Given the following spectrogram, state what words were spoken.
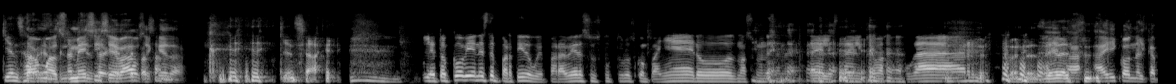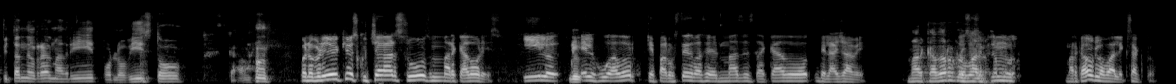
¿Quién sabe? Al Vamos, final, ¿quién Messi sabe se va o se queda. ¿Quién sabe? Le tocó bien este partido, güey, para ver sus futuros compañeros, más o menos en el estadio en el que va a jugar. Ah, Ahí con el capitán del Real Madrid, por lo visto, cabrón. Bueno, pero yo quiero escuchar sus marcadores y lo- el jugador que para usted va a ser el más destacado de la llave. Marcador global. marcador global, exacto.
